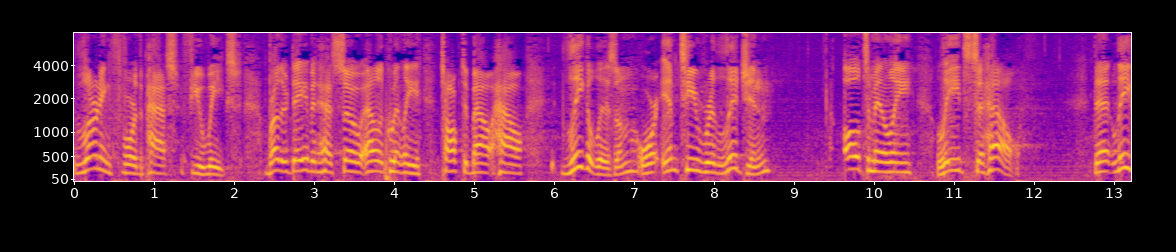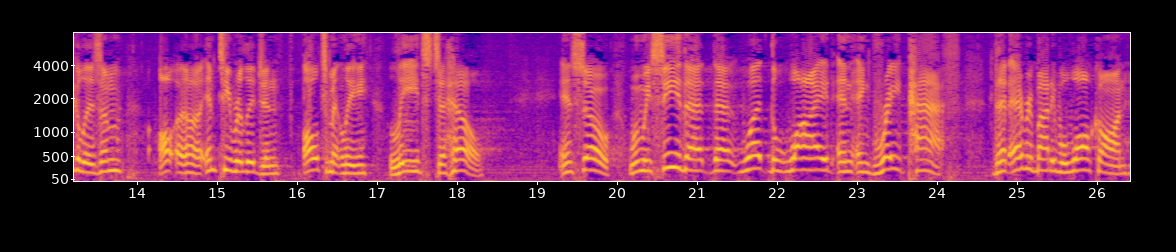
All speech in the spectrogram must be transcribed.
learning for the past few weeks. Brother David has so eloquently talked about how legalism or empty religion ultimately leads to hell. That legalism, uh, empty religion, ultimately leads to hell. And so, when we see that, that what the wide and, and great path that everybody will walk on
